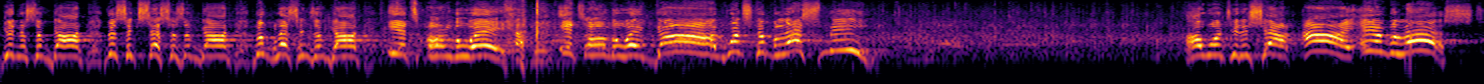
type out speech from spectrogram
goodness of God, the successes of God, the blessings of God, it's on the way. It's on the way. God wants to bless me. I want you to shout, I am blessed.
